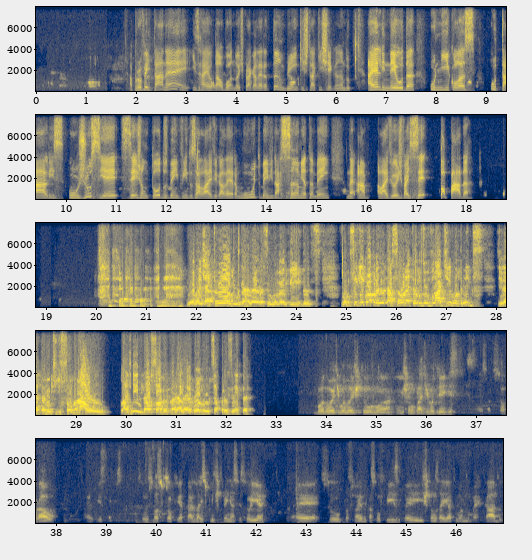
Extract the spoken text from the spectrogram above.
Aproveitar, né, Israel, dar uma boa noite para a galera também que está aqui chegando. A Elineuda, o Nicolas, o Thales, o Jussier, sejam todos bem-vindos à live, galera. Muito bem-vindo. A Sâmia também. Né? A live hoje vai ser topada. Boa noite a todos, galera. Sejam bem-vindos. Vamos seguir com a apresentação, né? Temos o Vladir Rodrigues, diretamente de Sobral. Vladir, dá um salve aí pra galera. Boa noite, se apresenta. Boa noite, boa noite, turma. Eu me chamo Vladir Rodrigues, sou de Sobral, sou sócio proprietário da Sprint Training Assessoria, é, sou profissional de educação física e estamos aí atuando no mercado,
